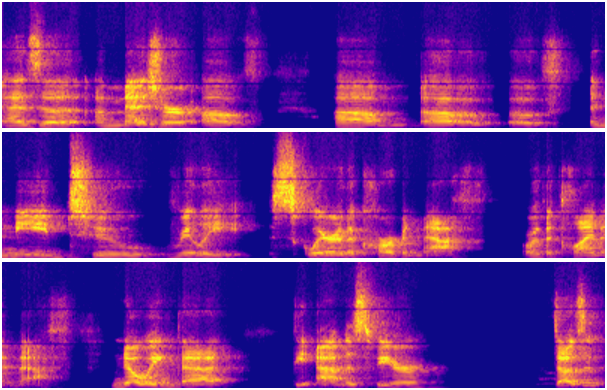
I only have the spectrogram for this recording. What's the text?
as a, a measure of, um, of, of a need to really square the carbon math or the climate math, knowing that the atmosphere doesn't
